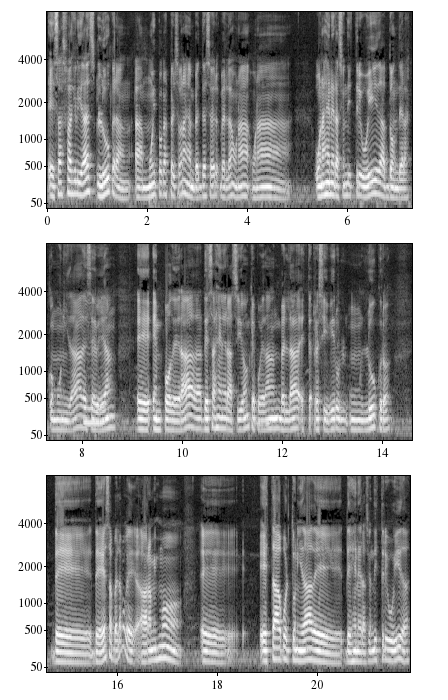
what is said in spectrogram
esas facilidades lucran a muy pocas personas en vez de ser, ¿verdad?, una, una, una generación distribuida donde las comunidades se vean eh, empoderadas de esa generación que puedan, ¿verdad?, este, recibir un, un lucro de, de esas, ¿verdad? Porque ahora mismo eh, esta oportunidad de, de generación distribuida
